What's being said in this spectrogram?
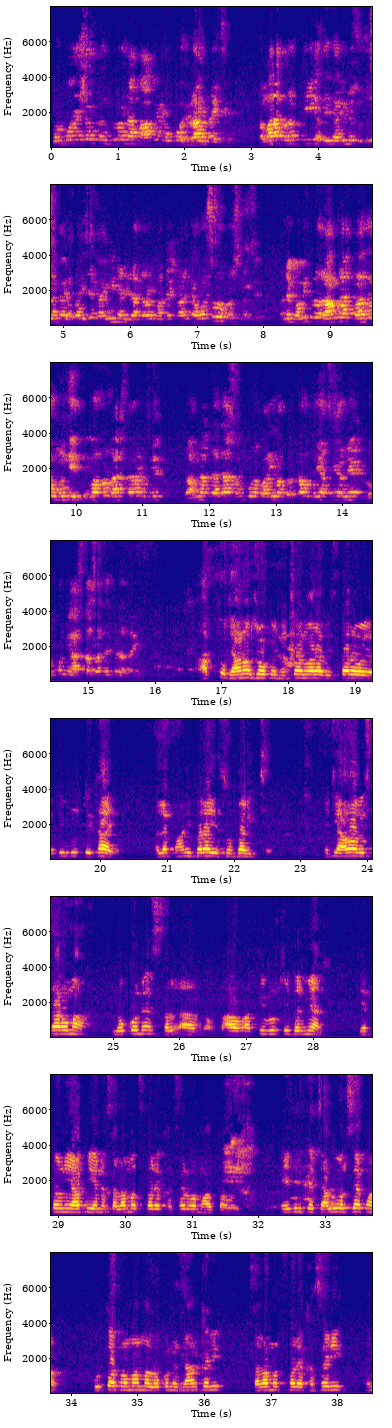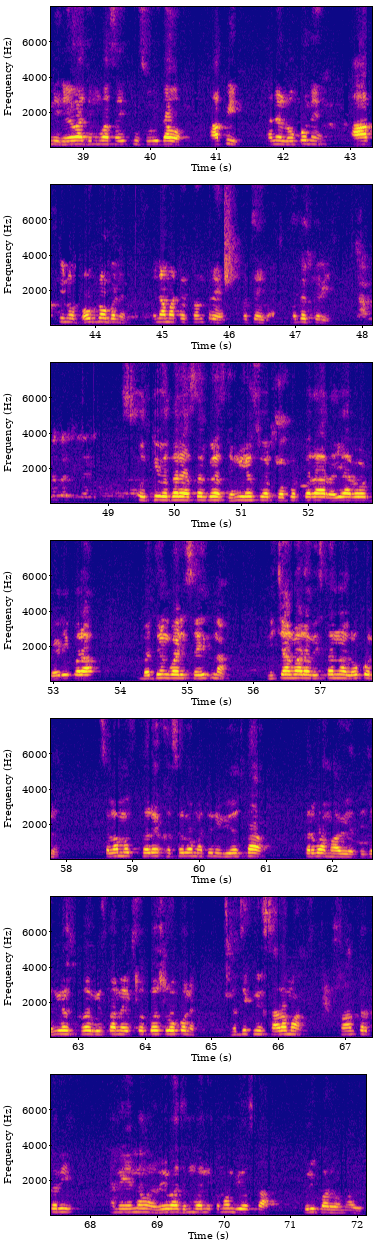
કોર્પોરેશન તંત્રના પાપે લોકો હેરાન થાય છે. તમારા તરફથી અધિકારીઓને સૂચના કઈ અપાઈ છે કાયમીના નિરાકરણ માટે કારણ કે વર્ષોનો પ્રશ્ન છે. અને પવિત્ર રામનાથ મહાદેવ મંદિર એમાં પણ રાજકારણ છે. રામનાથ દાદા સંપૂર્ણ પાણીમાં ગરકાવ થયા છે અને લોકોની આસ્થા સાથે થાય આપ તો જાણો છો કે નીચાણવાળા વિસ્તારો અતિવૃષ્ટિ થાય એટલે પાણી ભરાય એ સ્વાભાવિક છે. એટલે આવા વિસ્તારોમાં લોકોને અતિવૃષ્ટિ દરમિયાન ચેતવણી આપી અને સલામત સ્થળે ખસેડવામાં આવતા હોય એ જ રીતે ચાલુ વર્ષે પણ પૂરતા પ્રમાણમાં લોકોને જાણ કરી, સલામત સ્થળે ખસેડી, એની રહેવા જમવા સહિતની સુવિધાઓ આપી અને લોકોને આ આપતીનો ભોગ ન બને, એના માટે તંત્રે બચાવ્યા, મદદ કરી. સૌથી વધારે અસરગ્રસ્ત જંગલેશ્વર, પોપટપરા, રૈયા રોડ, બેડીપરા, બજરંગવાડી સહિતના નીચાણવાળા વિસ્તારના લોકોને સલામત સ્થળે ખસેડવા માટેની વ્યવસ્થા કરવામાં આવી હતી. જંગલેશ્વર વિસ્તારના એકસો દસ લોકોને નજીકની શાળામાં સ્થળાંતર કરી અને એનામાં રહેવા જમવાની તમામ વ્યવસ્થા પૂરી પાડવામાં આવી.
